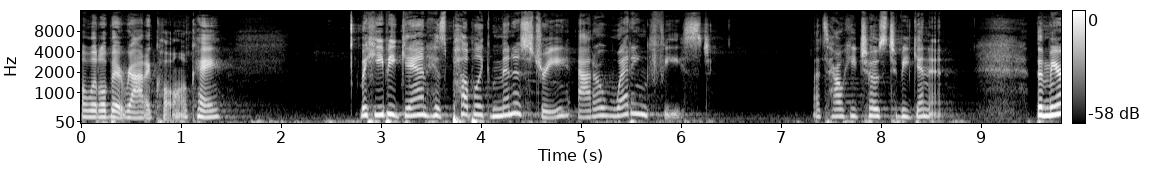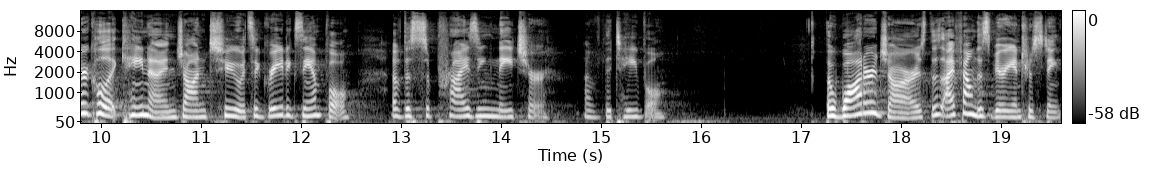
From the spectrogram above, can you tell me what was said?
a little bit radical. Okay. But he began his public ministry at a wedding feast. That's how he chose to begin it. The miracle at Cana in John 2, it's a great example of the surprising nature of the table. The water jars, this, I found this very interesting.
